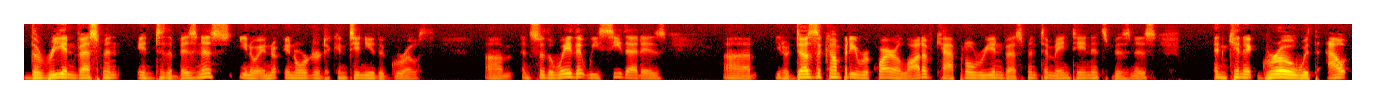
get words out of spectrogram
the reinvestment into the business, you know, in in order to continue the growth. Um, and so the way that we see that is, uh, you know, does the company require a lot of capital reinvestment to maintain its business, and can it grow without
